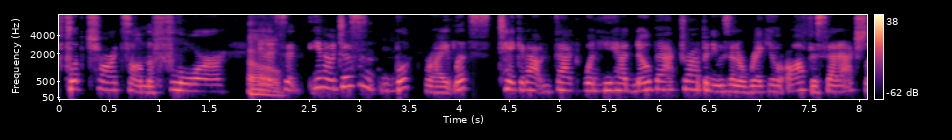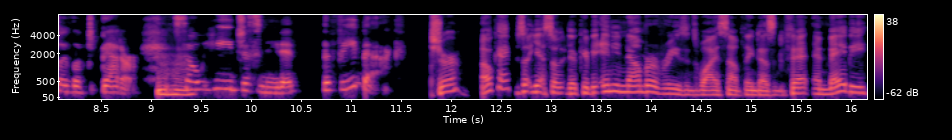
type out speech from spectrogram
flip charts on the floor. Oh. And I said, you know, it doesn't look right. Let's take it out. In fact, when he had no backdrop and he was in a regular office, that actually looked better. Mm-hmm. So he just needed the feedback. Sure. Okay. So, yeah, so there could be any number of reasons why something doesn't fit. And maybe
